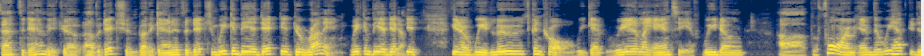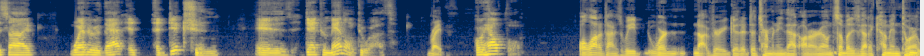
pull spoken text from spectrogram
that's the damage of, of addiction. But again it's addiction. We can be addicted to running. We can be addicted you know we lose control. We get really antsy if we don't uh, perform and then we have to decide whether that ad- addiction is detrimental to us Right. or helpful Well, a lot of times we we're not very good at determining that on our own. Somebody's got to come into our Right.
